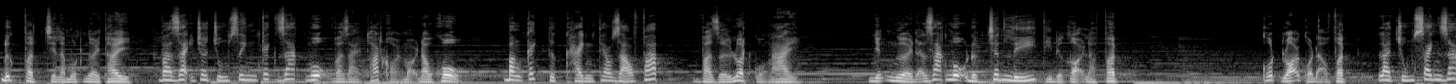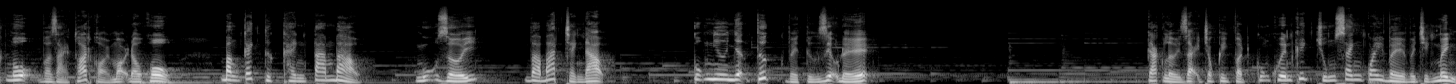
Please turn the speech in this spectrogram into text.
Đức Phật chỉ là một người thầy và dạy cho chúng sinh cách giác ngộ và giải thoát khỏi mọi đau khổ bằng cách thực hành theo giáo pháp và giới luật của Ngài. Những người đã giác ngộ được chân lý thì được gọi là Phật. Cốt lõi của đạo Phật là chúng sanh giác ngộ và giải thoát khỏi mọi đau khổ bằng cách thực hành tam bảo ngũ giới và bát chánh đạo, cũng như nhận thức về tứ diệu đế. Các lời dạy trong kinh Phật cũng khuyến khích chúng sanh quay về với chính mình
